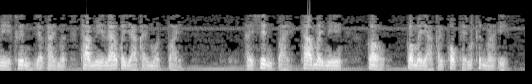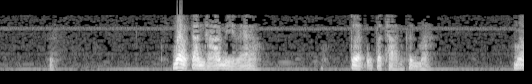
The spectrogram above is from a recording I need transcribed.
มีขึ้น อยากให้มันถ้ามีแล้วก็อยากให้หมดไป ให้สิ้นไป ถ้าไม่มีก็ก็ไม่อยากให้พบเห็นขึ้นมาอีก เมื่อตัณหามีแล้ว เกิดอุปทานขึ้นมา เมื่อ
